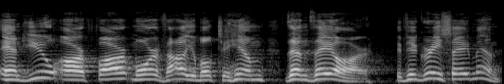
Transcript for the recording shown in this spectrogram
and you are far more valuable to Him than they are. If you agree, say amen.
